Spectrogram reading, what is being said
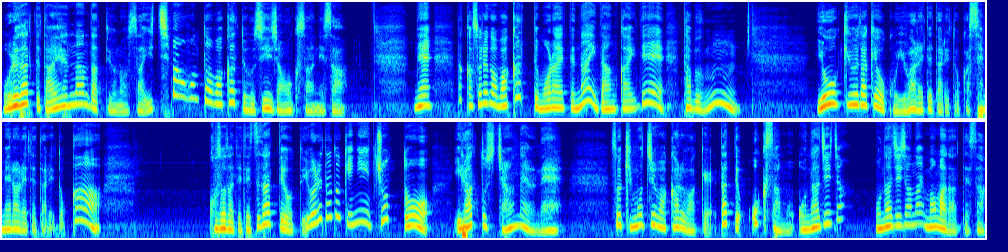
俺だって大変なんだっていうのをさ一番本当は分かってほしいじゃん奥さんにさ。ねだからそれが分かってもらえてない段階で多分要求だけをこう言われてたりとか責められてたりとか子育て手伝ってよって言われた時にちょっとイラッとしちゃうんだよね。そう気持ちわかるわけ。だって奥さんも同じじゃん？同じじゃない？ママだってさ、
